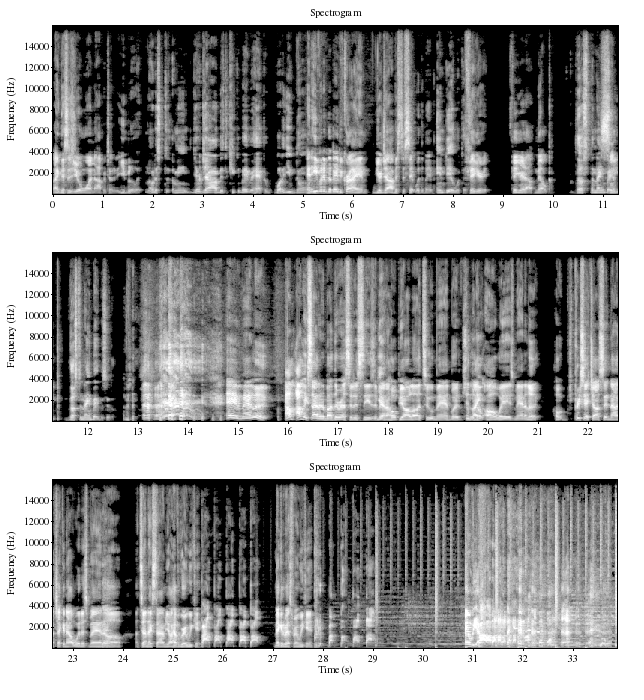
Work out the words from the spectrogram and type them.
Like this is your one opportunity. You blew it. No, this. I mean, your job is to keep the baby happy. What are you doing? And even if the baby crying, your job is to sit with the baby. and deal with it. Figure it. Figure it out. Milk. Thus the name Sleep. baby. Thus the name babysitter. hey man, look, I'm I'm excited about the rest of the season, man. Yeah. I hope y'all are too, man. But Super like dope. always, man, look, hope appreciate y'all sitting down, checking out with us, man. Man. Uh, until next time, y'all have a great weekend. Bow, bow, bow, bow, bow. Make it a best friend weekend. Bow, bow, bow, bow. And we out.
